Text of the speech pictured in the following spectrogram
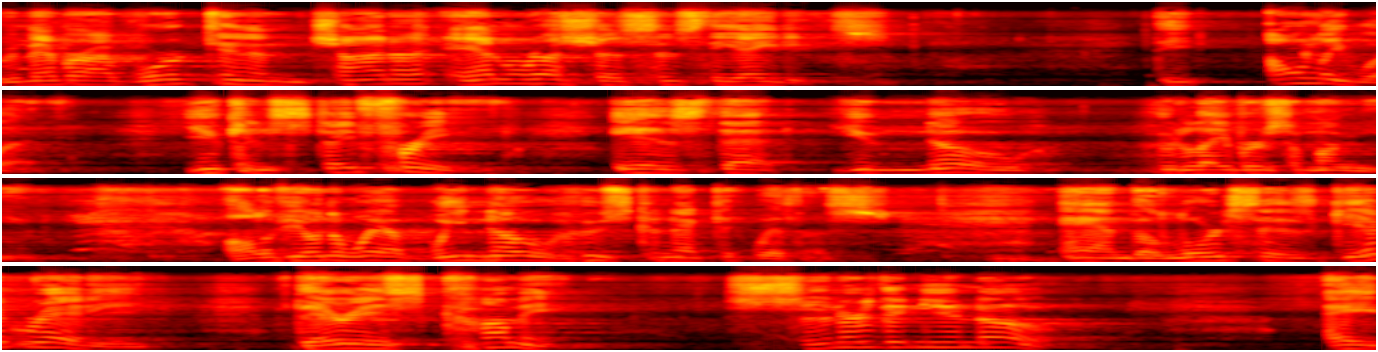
Remember, I've worked in China and Russia since the 80s. The only way you can stay free is that you know who labors among you. All of you on the web, we know who's connected with us. And the Lord says, Get ready. There is coming sooner than you know a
